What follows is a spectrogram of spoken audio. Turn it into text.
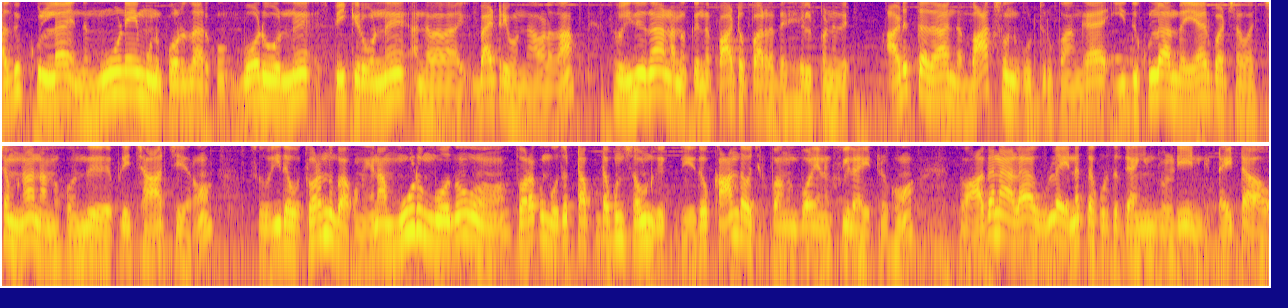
அதுக்குள்ளே இந்த மூணே மூணு பொருள் தான் இருக்கும். போர்டு ஒன்று ஸ்பீக்கர் ஒன்று அந்த பேட்டரி ஒன்று அவ்வளோதான் ஸோ இதுதான் நமக்கு இந்த பாட்டு பாடுறதுக்கு ஹெல்ப் பண்ணுது. அடுத்ததாக இந்த பாக்ஸ் ஒன்று கொடுத்துருப்பாங்க. இதுக்குள்ளே அந்த இயர்பட்ஸை வச்சோம்னா நமக்கு வந்து எப்படி சார்ஜ் ஏறும்? ஸோ இதை திறந்து பார்க்கணும். ஏன்னா மூடும் போதும் திறக்கும் போதும் டப் டப்புன்னு சவுண்டு கேட்குது ஏதோ காந்த வச்சுருப்பாங்கன்னு போல் எனக்கு ஃபீல் ஆகிட்டு இருக்கும் ஸோ அதனால் உள்ளே என்னத்தை கொடுத்துருக்காங்கன்னு சொல்லி எனக்கு டைட்டாக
